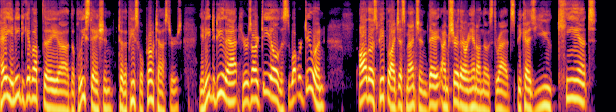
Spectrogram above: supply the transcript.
Hey, you need to give up the uh, the police station to the peaceful protesters. You need to do that. Here's our deal. This is what we're doing. All those people I just mentioned, they I'm sure they were in on those threads because you can't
